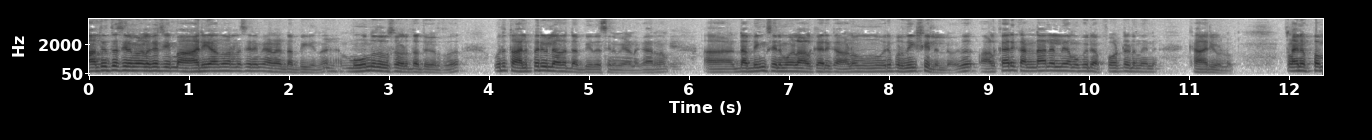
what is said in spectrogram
ആദ്യത്തെ സിനിമകളൊക്കെ ചെയ്യുമ്പോൾ ആര്യ എന്ന് പറയുന്ന സിനിമയാണ് ഡബ് ചെയ്യുന്നത്. മൂന്ന് ദിവസം എടുത്താൽ തീർത്തത്. ഒരു താല്പര്യമില്ലാതെ ഡബ് ചെയ്ത സിനിമയാണ്. കാരണം ഡബിങ് സിനിമകൾ ആൾക്കാർ കാണുമെന്നൊന്നും ഒരു പ്രതീക്ഷയില്ലല്ലോ. ഇത് ആൾക്കാർ കണ്ടാലല്ലേ നമുക്കൊരു എഫോർട്ട് ഇടുന്നതിന് കാര്യമുള്ളൂ. അതിനൊപ്പം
